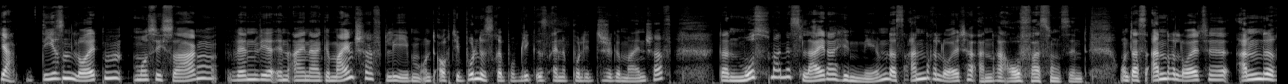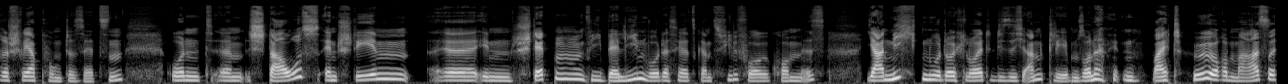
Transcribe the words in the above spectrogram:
Ja, diesen Leuten muss ich sagen, wenn wir in einer Gemeinschaft leben und auch die Bundesrepublik ist eine politische Gemeinschaft, dann muss man es leider hinnehmen, dass andere Leute anderer Auffassung sind und dass andere Leute andere Schwerpunkte setzen. Und ähm, Staus entstehen äh, in Städten wie Berlin, wo das ja jetzt ganz viel vorgekommen ist, ja nicht nur durch Leute, die sich ankleben, sondern in weit höherem Maße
